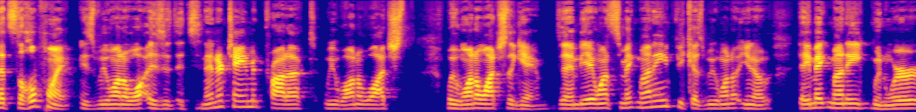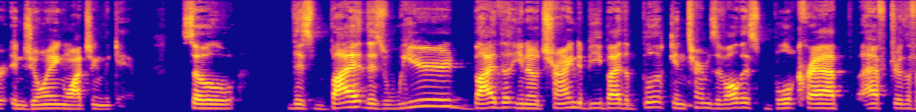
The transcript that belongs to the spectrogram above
that's the whole point is we want to watch is it, it's an entertainment product we want to watch we want to watch the game. The nba wants to make money because we want to you know they make money when we're enjoying watching the game. So this by this weird by the you know trying to be by the book in terms of all this bull crap after the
